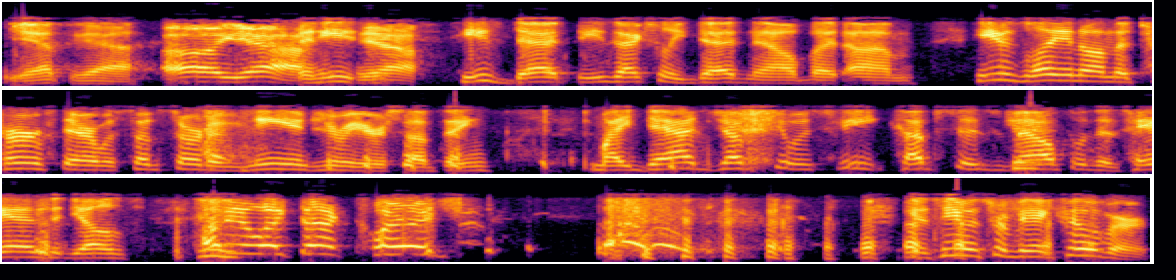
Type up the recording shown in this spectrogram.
Yep. Yeah. Oh yeah. And he- yeah. He's dead. He's actually dead now, but um he was laying on the turf there with some sort of knee injury or something. My dad jumps to his feet, cups his mouth with his hands, and yells, "How do you like that, Claridge?" Because he was from Vancouver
